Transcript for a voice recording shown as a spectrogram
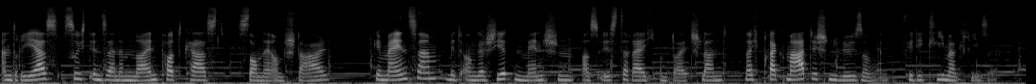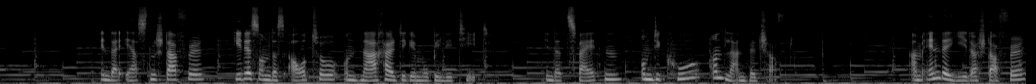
Andreas sucht in seinem neuen Podcast Sonne und Stahl gemeinsam mit engagierten Menschen aus Österreich und Deutschland nach pragmatischen Lösungen für die Klimakrise. In der ersten Staffel geht es um das Auto und nachhaltige Mobilität. In der zweiten um die Kuh- und Landwirtschaft. Am Ende jeder Staffel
